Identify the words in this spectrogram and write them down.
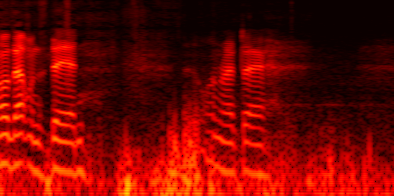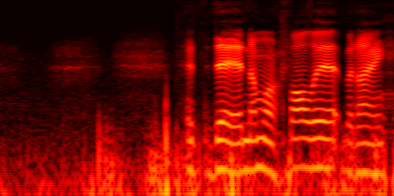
oh, that one's dead. That one right there. It's dead, and I'm gonna fall it, but I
